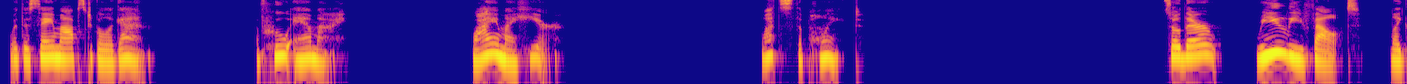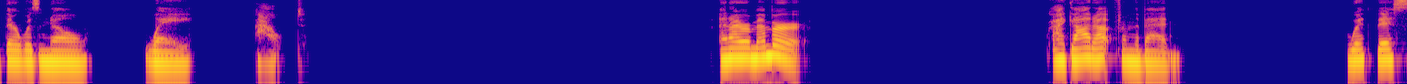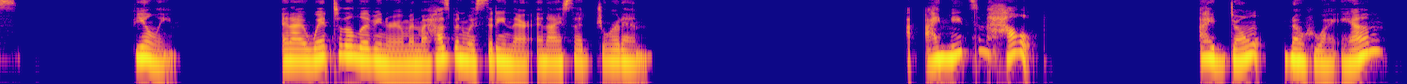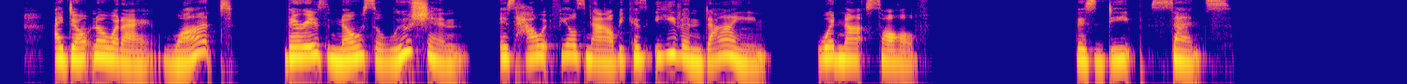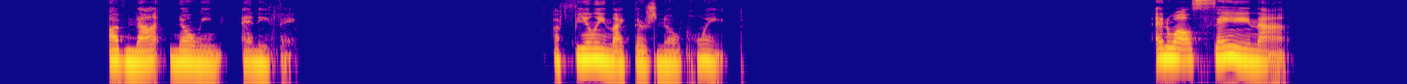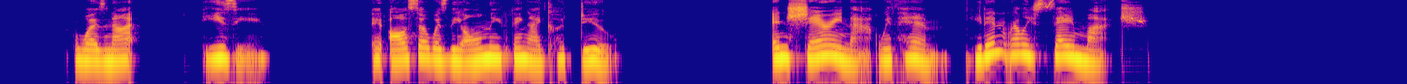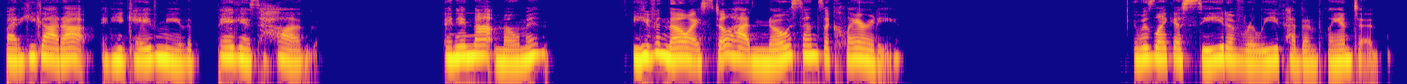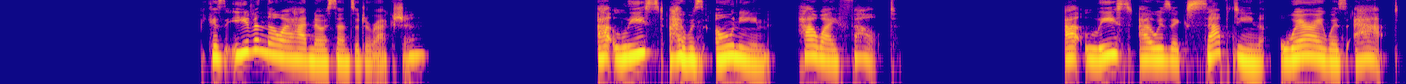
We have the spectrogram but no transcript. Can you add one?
with the same obstacle again of who am I? Why am I here? What's the point? So there really felt like there was no way out. And I remember I got up from the bed with this feeling. And I went to the living room, and my husband was sitting there, and I said, Jordan, I need some help. I don't know who I am. I don't know what I want. There is no solution, is how it feels now, because even dying would not solve this deep sense of not knowing anything, a feeling like there's no point. And while saying that was not easy, it also was the only thing I could do. And sharing that with him, he didn't really say much. But he got up and he gave me the biggest hug. And in that moment, even though I still had no sense of clarity, it was like a seed of relief had been planted. Because even though I had no sense of direction, at least I was owning how I felt. At least I was accepting where I was at.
